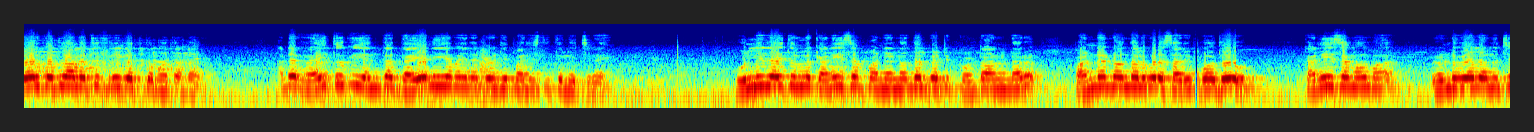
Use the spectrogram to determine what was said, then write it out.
ఎవరి కొద్ది వాళ్ళు వచ్చి ఫ్రీగా ఎత్తుకుపోతున్నారు అంటే రైతుకు ఎంత దయనీయమైనటువంటి పరిస్థితులు వచ్చినాయి. ఉల్లి రైతులను కనీసం పన్నెండు వందలు పెట్టి కొంటానన్నారు పన్నెండు వందలు కూడా సరిపోదు. కనీసము మా రెండు వేల నుంచి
